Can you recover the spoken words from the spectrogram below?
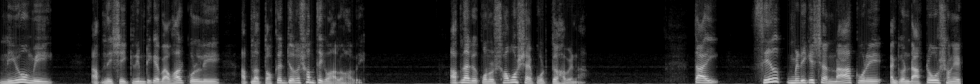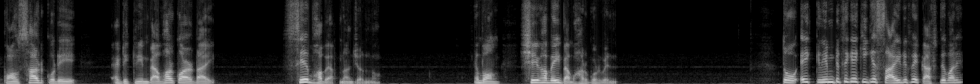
নিয়মে আপনি সেই ক্রিমটিকে ব্যবহার করলে আপনার ত্বকের জন্য সব থেকে ভালো হবে। আপনাকে কোনো সমস্যায় পড়তে হবে না। তাই সেলফ মেডিকেশন না করে একজন ডাক্তারবাবুর সঙ্গে কনসাল্ট করে একটি ক্রিম ব্যবহার করাটাই সেভ হবে আপনার জন্য এবং সেইভাবেই ব্যবহার করবেন। তো এই ক্রিমটি থেকে কী কী সাইড এফেক্ট আসতে পারে?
